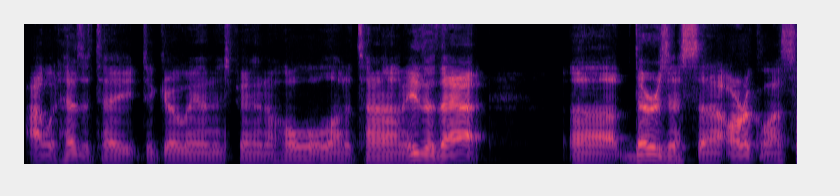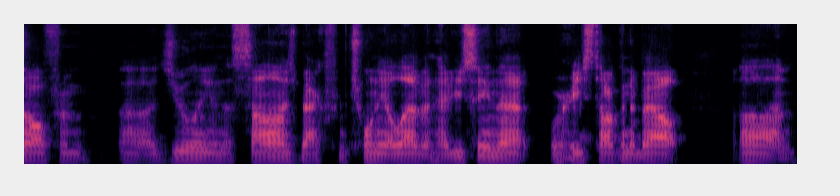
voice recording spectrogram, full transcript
I would hesitate to go in and spend a whole lot of time. Either that, uh, there's this uh, article I saw from uh, Julian Assange back from 2011. Have you seen that where he's talking about um,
